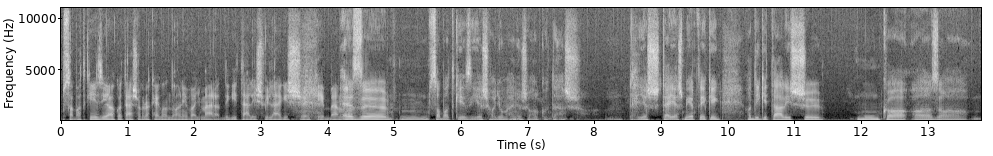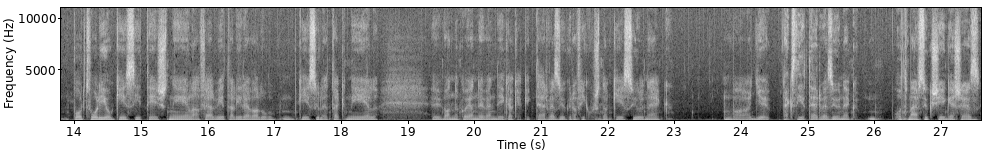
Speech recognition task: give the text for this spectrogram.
szabadkézi alkotásokra kell gondolni, vagy már a digitális világ is képben van? Ez ö, szabadkézi és hagyományos alkotás teljes, teljes mértékig. A digitális munka az a portfólió készítésnél, a felvételire való készületeknél vannak olyan növendékek, akik tervező grafikusnak készülnek, vagy textiltervezőnek, ott már szükséges ez,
